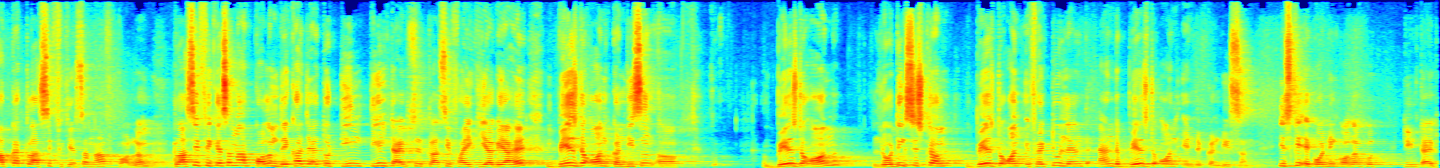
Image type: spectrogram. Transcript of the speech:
आपका classification of column classification of column देखा जाए तो तीन तीन टाइप से क्लासिफाई किया गया है। Based on condition based on loading system based on effective length and based on end condition इसके अकॉर्डिंग कॉलम को तीन टाइप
